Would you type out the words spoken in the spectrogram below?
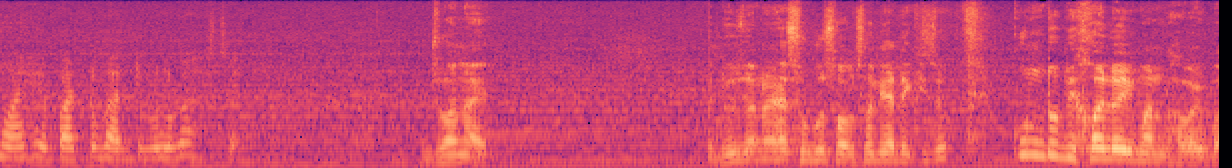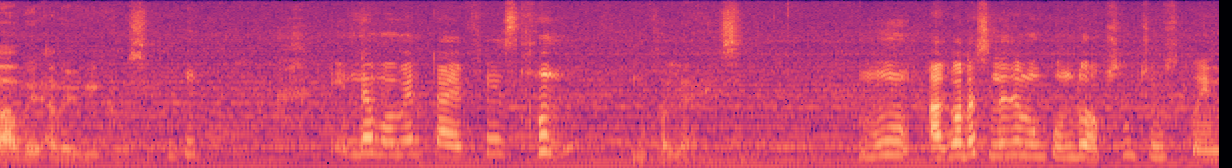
মই সেই পাৰ্টটো বাদ দিব লগা হৈছে যোৱা নাই? দুইজনৰে চকু চলচলীয়া দেখিছোঁ। কোনটো বিষয় লৈ ইমান ভাবিব আৱেগিক হৈছে? ইন দ্য মমেণ্ট তাই ফেচখন মুখলৈ আহিছিলে মোৰ আগত আছিলে যে মই কোনটো অপশ্যন চুজ কৰিম।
